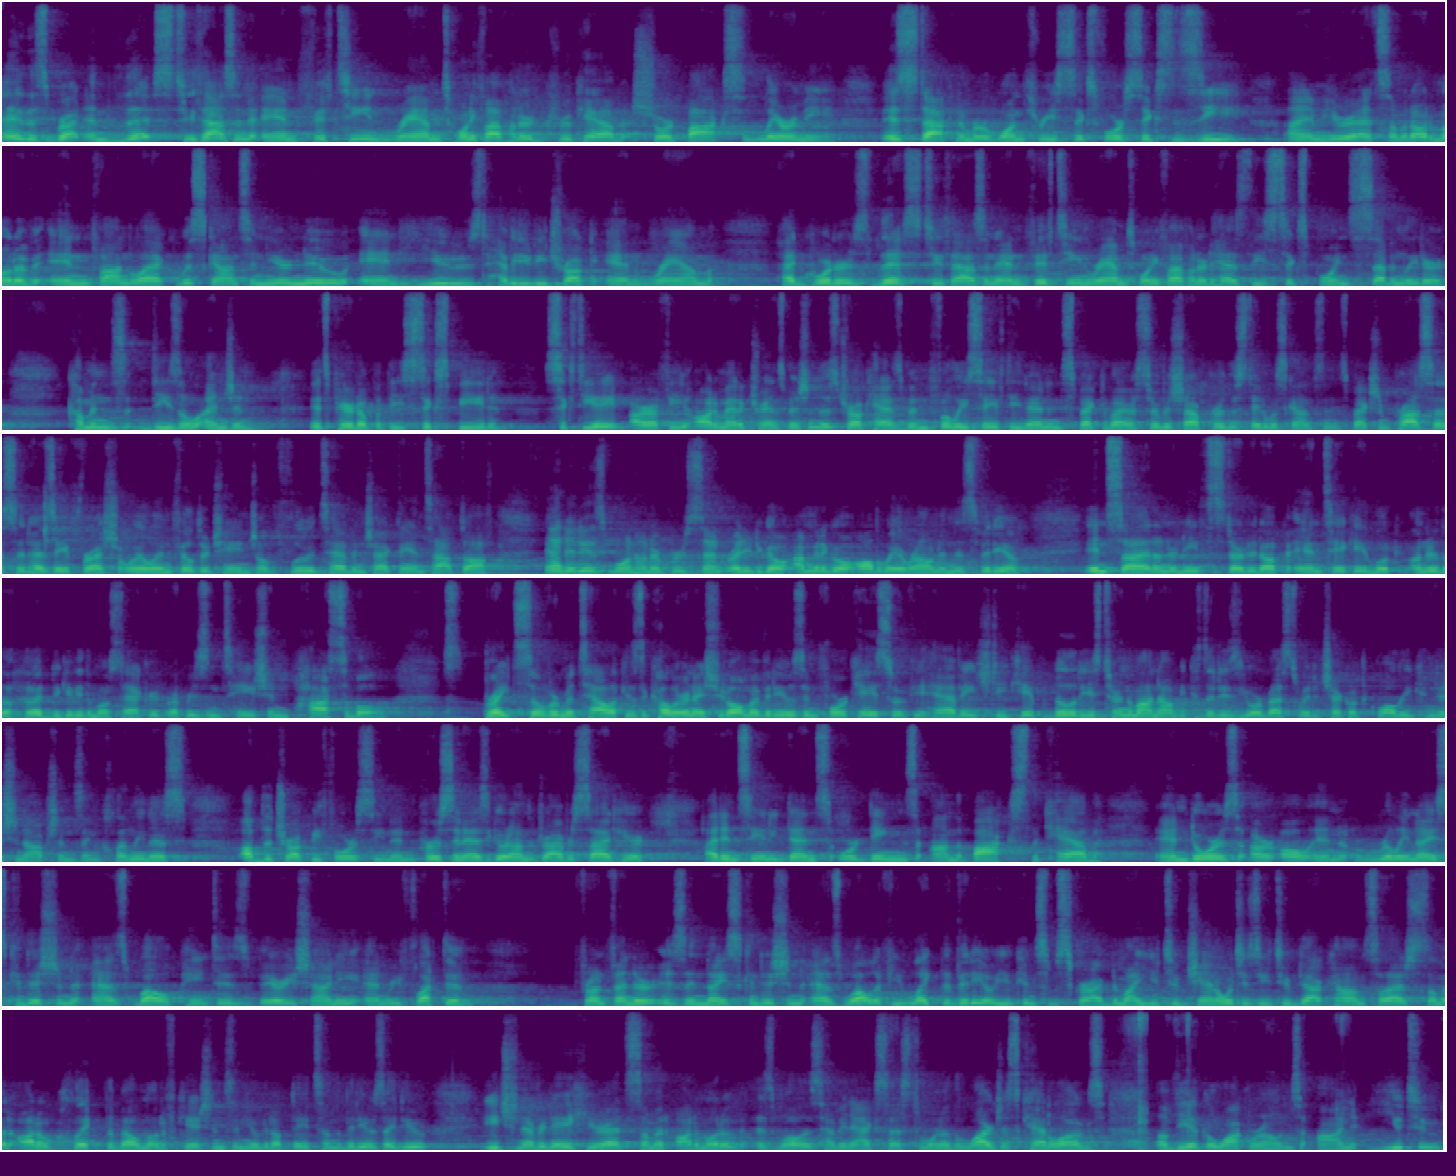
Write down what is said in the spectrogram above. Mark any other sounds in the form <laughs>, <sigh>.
Hey, this is Brett, and this 2015 Ram 2500 Crew Cab Short Box Laramie is stock number 13646Z. I am here at Summit Automotive in Fond du Lac, Wisconsin, your new and used heavy-duty truck and Ram headquarters. This 2015 Ram 2500 has the 6.7 liter Cummins diesel engine. It's paired up with the six-speed 68 RFE automatic transmission. This truck has been fully safetied and inspected by our service shop per the state of Wisconsin inspection process. It has a fresh oil and filter change. All the fluids have been checked and topped off and it is 100% ready to go. I'm gonna go all the way around in this video. Inside, underneath, start it up and take a look under the hood to give you the most accurate representation possible. Bright silver metallic is the color and I shoot all my videos in 4K so if you have HD capabilities turn them on now because it is your best way to check out the quality, condition options and cleanliness of the truck before seen in person. As you go down the driver's side here, I didn't see any dents or dings on the box. The cab and doors are all in really nice condition as well. Paint is very shiny and reflective. Front fender is in nice condition as well. If you like the video, you can subscribe to my YouTube channel, which is youtube.com slash summitauto. Click the bell notifications and you'll get updates on the videos I do each and every day here at Summit Automotive, as well as having access to one of the largest catalogs of vehicle walkarounds on YouTube.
